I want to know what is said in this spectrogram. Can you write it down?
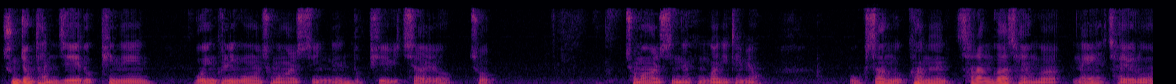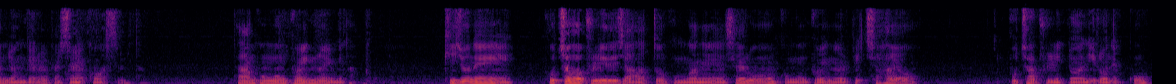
중정단지의 높이는 모임 근린공원을 조망할 수 있는 높이에 위치하여 조, 조망할 수 있는 공간이 되며 옥상 녹화는 사람과 자연 간의 자유로운 연결을 발생할 것 같습니다. 다음 공공 보행로입니다. 기존에 보차가 분리되지 않았던 공간에 새로운 공공 보행로를 배치하여 보차 분리 또한 이뤄냈고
